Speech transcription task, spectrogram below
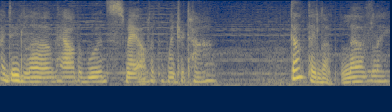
I do love how the woods smell in the wintertime. Don't they look lovely?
